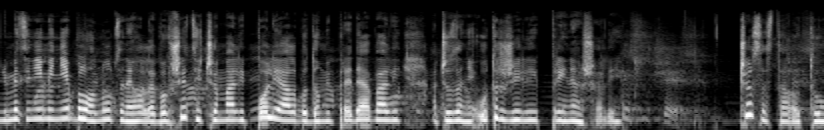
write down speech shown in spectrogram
Medzi nimi nebolo núdzneho, lebo všetci, čo mali polia alebo domy, predávali a čo za ne utržili, prinášali. Čo sa stalo tu?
